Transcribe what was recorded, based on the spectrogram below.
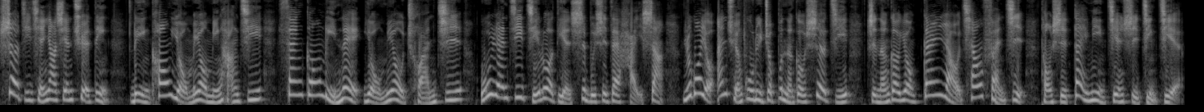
射击前要先确定领空有没有民航机，三公里内有没有船只，无人机及落点是不是在海上。如果有安全顾虑，就不能够涉及，只能够用干扰枪反制，同时待命监视警戒。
